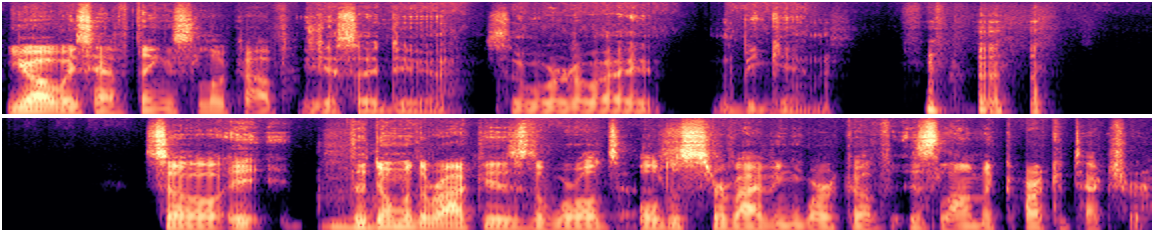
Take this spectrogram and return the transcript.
You always have things to look up. Yes, I do. So where do I begin? So, it, the Dome of the Rock is the world's oldest surviving work of Islamic architecture.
